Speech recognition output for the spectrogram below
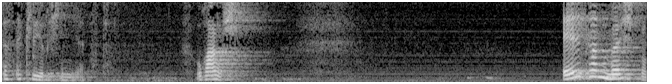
Das erkläre ich Ihnen jetzt. Orange. Eltern möchten,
